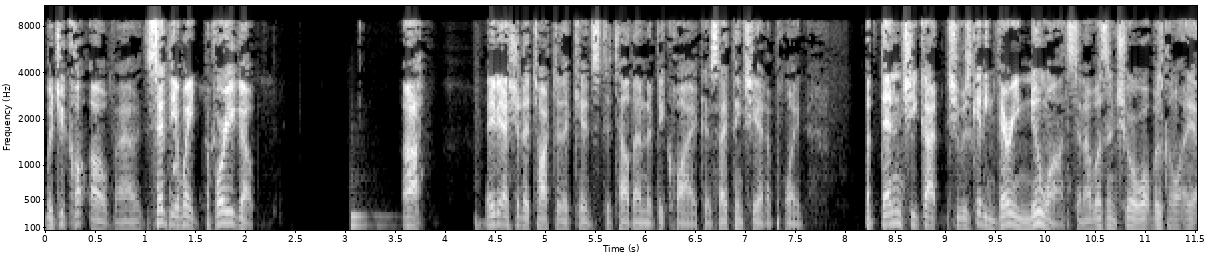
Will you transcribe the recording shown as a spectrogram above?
Would you call? Oh, uh, Cynthia, wait before you go. Ah, maybe I should have talked to the kids to tell them to be quiet because I think she had a point. But then she got she was getting very nuanced, and I wasn't sure what was going.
